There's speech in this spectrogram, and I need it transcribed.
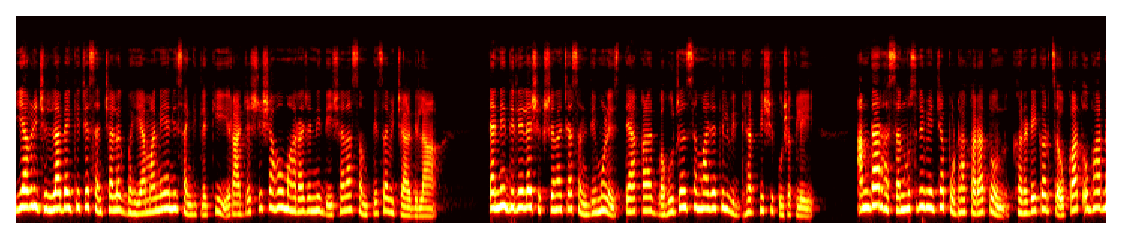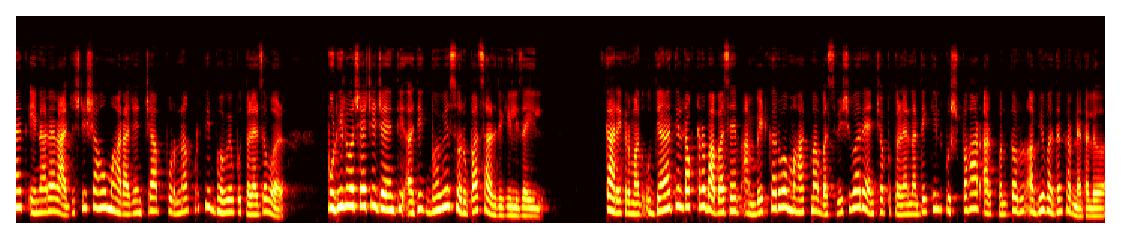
यावेळी जिल्हा बँकेचे संचालक भैया माने यांनी सांगितलं की राजश्री शाहू महाराजांनी देशाला समतेचा विचार दिला. त्यांनी दिलेल्या शिक्षणाच्या संधीमुळेच त्या काळात बहुजन समाजातील विद्यार्थी शिकू शकले. आमदार हसन मुश्रीफ यांच्या पुढाकारातून खर्डेकर चौकात उभारण्यात येणाऱ्या राजश्री शाहू महाराजांच्या पूर्णाकृती भव्य पुतळ्याजवळ पुढील वर्षाची जयंती अधिक भव्य स्वरूपात साजरी केली जाईल. कार्यक्रमात उद्यानातील डॉक्टर बाबासाहेब आंबेडकर व महात्मा बसवेश्वर यांच्या पुतळ्यांना देखील पुष्पहार अर्पण करून अभिवादन करण्यात आलं.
